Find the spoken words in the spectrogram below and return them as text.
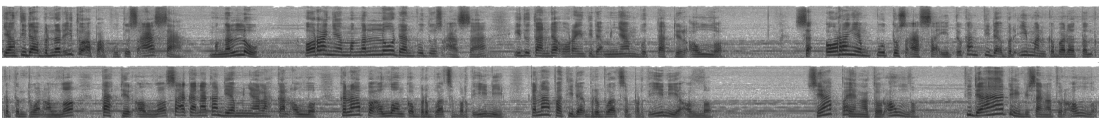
Yang tidak benar itu apa? Putus asa, mengeluh. Orang yang mengeluh dan putus asa itu tanda orang yang tidak menyambut takdir Allah. Seorang yang putus asa itu kan tidak beriman kepada ketentuan Allah, takdir Allah, seakan-akan dia menyalahkan Allah. Kenapa Allah engkau berbuat seperti ini? Kenapa tidak berbuat seperti ini ya Allah? Siapa yang ngatur Allah? Tidak ada yang bisa ngatur Allah.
